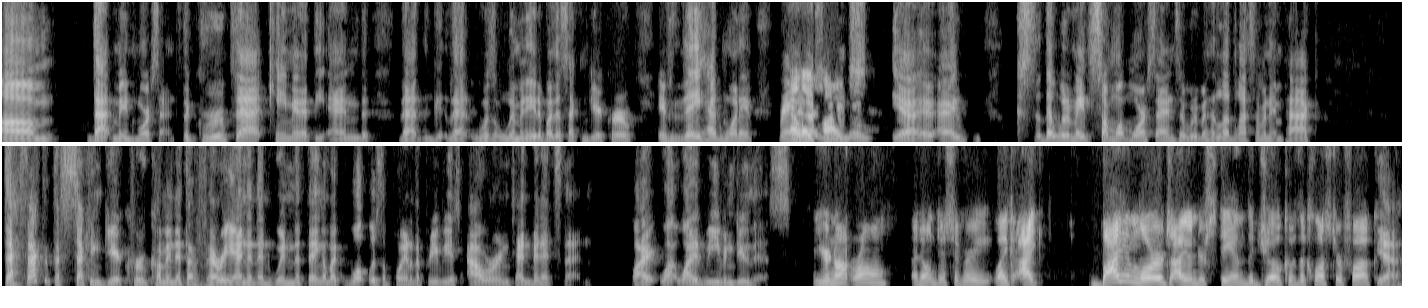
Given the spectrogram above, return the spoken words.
Um, that made more sense. The group that came in at the end that that was eliminated by the second gear crew, if they had won it, granted, LA I would've Fights. yeah, I, I that would have made somewhat more sense. It would have been had less of an impact. The fact that the second gear crew come in at the very end and then win the thing, I'm like, what was the point of the previous hour and ten minutes then? Why why, why did we even do this? You're not wrong. I don't disagree. Like I, by and large, I understand the joke of the clusterfuck. Yeah,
